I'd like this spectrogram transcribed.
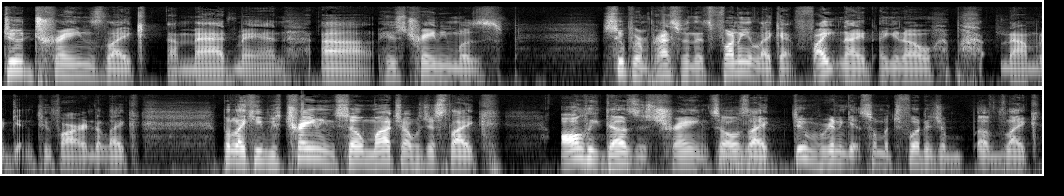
dude trains like a madman. Uh, his training was super impressive, and it's funny. Like at fight night, you know, now I'm getting too far into like, but like he was training so much, I was just like, all he does is train. So I was like, dude, we're gonna get so much footage of, of like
